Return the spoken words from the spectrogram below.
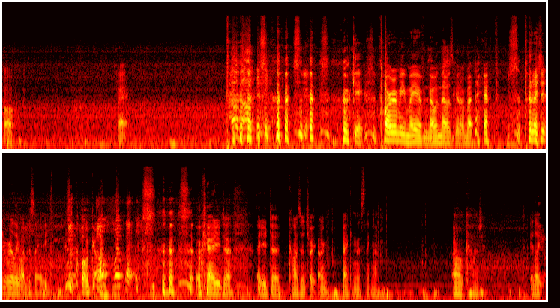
Oh. Okay. Oh god. okay, part of me may have known that was gonna about to happen, but I didn't really want to say anything. Oh god. Don't flip it. okay, I need to, I need to concentrate on backing this thing up. Oh god. It like,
